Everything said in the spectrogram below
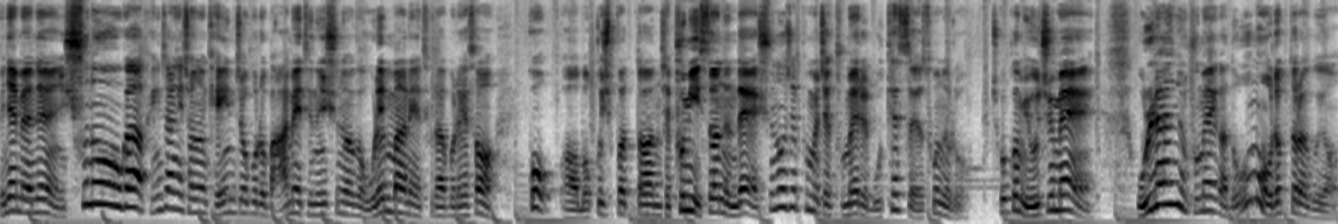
왜냐면은 슈노가 굉장히 저는 개인적으로 마음에 드는 슈노가 오랜만에 드랍을 해서 꼭 어, 먹고 싶었던 제품이 있었는데 슈노 제품을 제가 구매를 못했어요 손으로. 조금 요즘에 온라인으로 구매가 너무 어렵더라고요.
